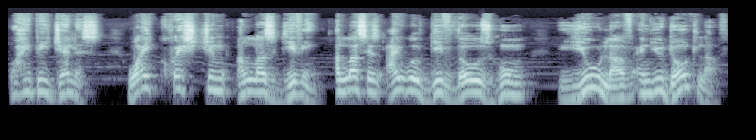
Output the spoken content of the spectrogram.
Why be jealous? Why question Allah's giving? Allah says, I will give those whom you love and you don't love.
